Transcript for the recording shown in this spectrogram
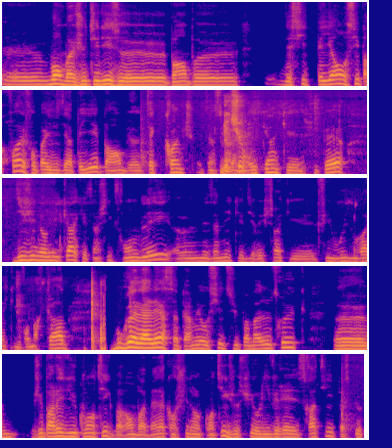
euh, bon, ben, j'utilise euh, par exemple euh, des sites payants aussi parfois. Il ne faut pas hésiter à payer. Par exemple, TechCrunch est un site américain qui est super. Diginomica, qui est un chic anglais, mes amis qui dirigent ça, qui est Phil Windray, qui est remarquable. Google Alert, ça permet aussi de suivre pas mal de trucs. Euh, j'ai parlé du quantique, par exemple, ben là, quand je suis dans le quantique, je suis Olivier Srati, parce que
